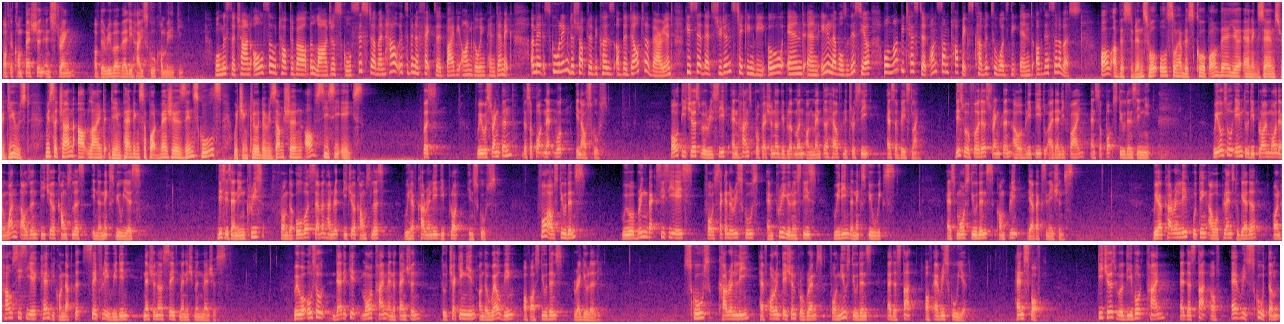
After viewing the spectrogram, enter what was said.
of the compassion and strength of the River Valley High School community. Well, Mr. Chan also talked about the larger school system and how it's been affected by the ongoing pandemic. Amid schooling disrupted because of the Delta variant, he said that students taking the O, N and A levels this year will not be tested on some topics covered towards the end of their syllabus. All other students will also have the scope of their year-end exams reduced. Mr. Chan outlined the impending support measures in schools, which include the resumption of CCAs. First, we will strengthen the support network in our schools. All teachers will receive enhanced professional development on mental health literacy as a baseline. This will further strengthen our ability to identify and support students in need. We also aim to deploy more than 1,000 teacher counselors in the next few years. This is an increase from the over 700 teacher counselors we have currently deployed in schools. For our students, we will bring back CCAs for secondary schools and pre universities within the next few weeks as more students complete their vaccinations. We are currently putting our plans together on how CCA can be conducted safely within national safe management measures. We will also dedicate more time and attention to checking in on the well being of our students regularly. Schools currently have orientation programs for new students at the start of every school year. Henceforth, teachers will devote time at the start of every school term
